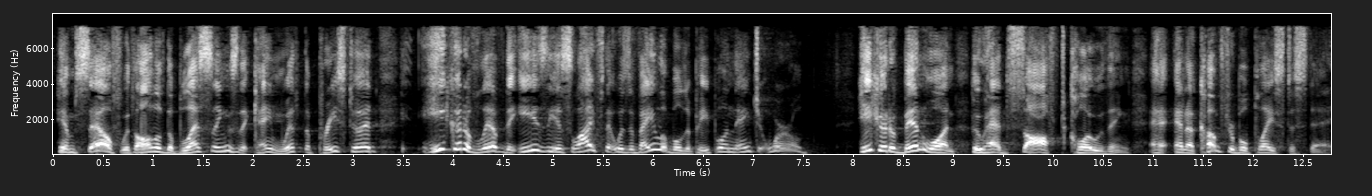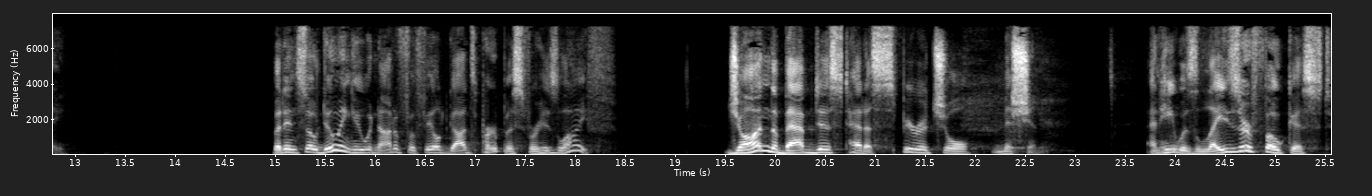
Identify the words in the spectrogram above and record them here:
himself with all of the blessings that came with the priesthood, he could have lived the easiest life that was available to people in the ancient world. He could have been one who had soft clothing and a comfortable place to stay. But in so doing, he would not have fulfilled God's purpose for his life. John the Baptist had a spiritual mission, and he was laser focused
